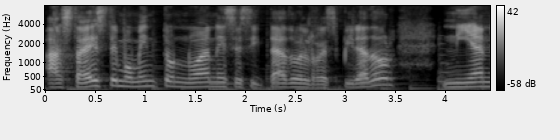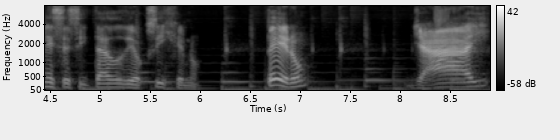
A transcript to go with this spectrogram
Hasta este momento no ha necesitado el respirador ni ha necesitado de oxígeno, pero ya hay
